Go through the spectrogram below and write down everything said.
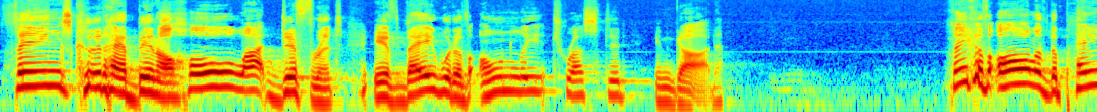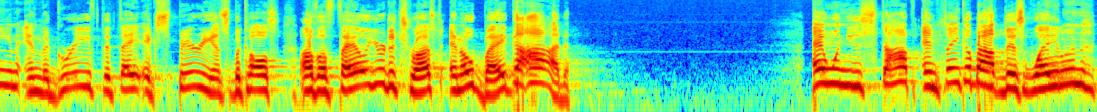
things could have been a whole lot different if they would have only trusted in God. Think of all of the pain and the grief that they experienced because of a failure to trust and obey God. And when you stop and think about this, Waylon,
